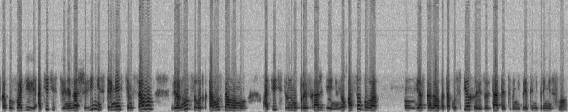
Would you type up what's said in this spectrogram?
как бы вводили отечественные наши линии, стремясь тем самым вернуться вот к тому самому отечественному происхождению. Но особого, я сказала бы так, успеха, результата этого не, это не принесло.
